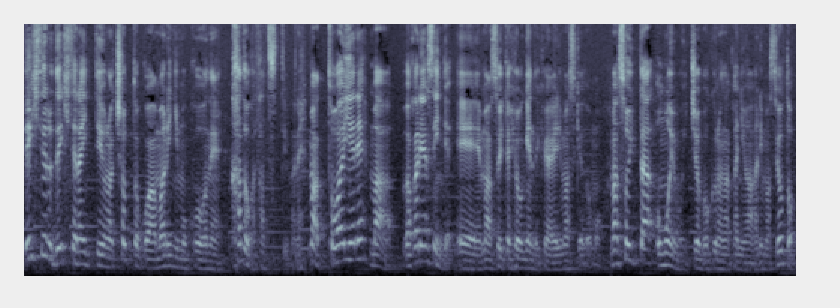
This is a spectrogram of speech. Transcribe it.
できてるできてないっていうのはちょっとこうあまりにもこうね角が立つっていうかね。まあとはいえねまあ分かりやすいんで、えーまあそういった表現で今日はやりますけども。まあそういった思いも一応僕の中にはありますよと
